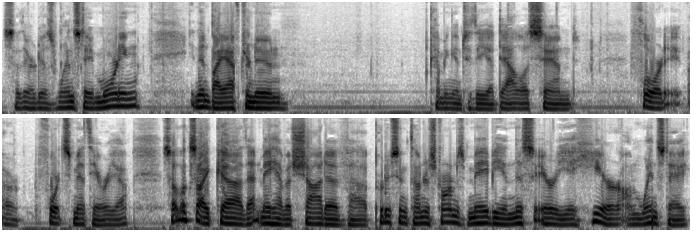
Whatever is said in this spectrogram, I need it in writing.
So there it is Wednesday morning. And then by afternoon, coming into the uh, Dallas and Florida or Fort Smith area. So it looks like uh, that may have a shot of uh, producing thunderstorms maybe in this area here on Wednesday.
